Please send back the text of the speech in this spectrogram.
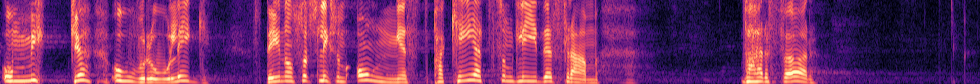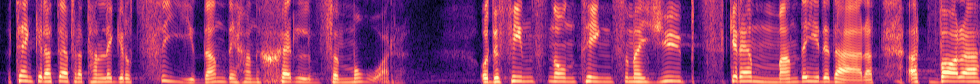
och mycket orolig. Det är någon sorts liksom ångestpaket som glider fram. Varför? Jag tänker att det är för att han lägger åt sidan det han själv förmår. Och det finns någonting som är djupt skrämmande i det där. Att, att vara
